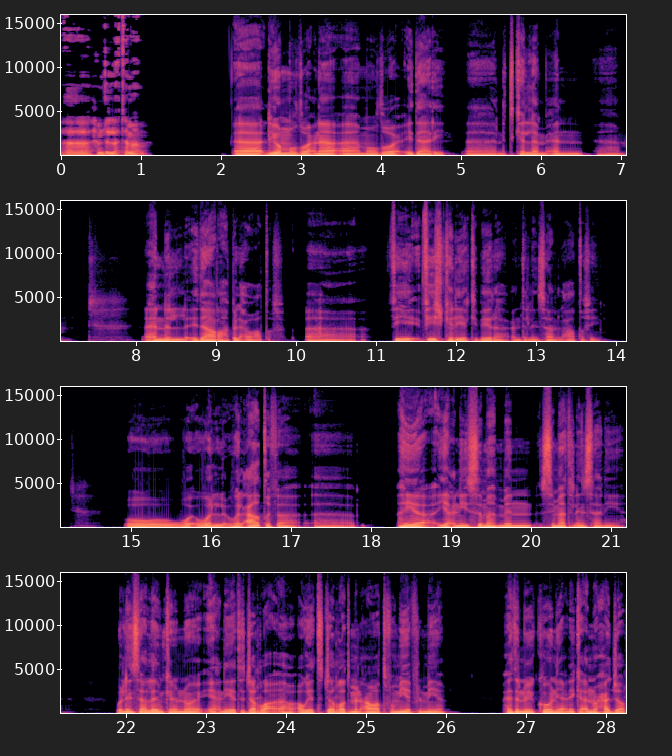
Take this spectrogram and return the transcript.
آه الحمد لله تمام. آه اليوم موضوعنا آه موضوع إداري. آه نتكلم عن آه عن الإدارة بالعواطف. آه في في إشكالية كبيرة عند الإنسان العاطفي. والعاطفة آه هي يعني سمه من سمات الإنسانية. والإنسان لا يمكن أنه يعني يتجرأ أو يتجرد من عواطفه 100% بحيث أنه يكون يعني كأنه حجر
